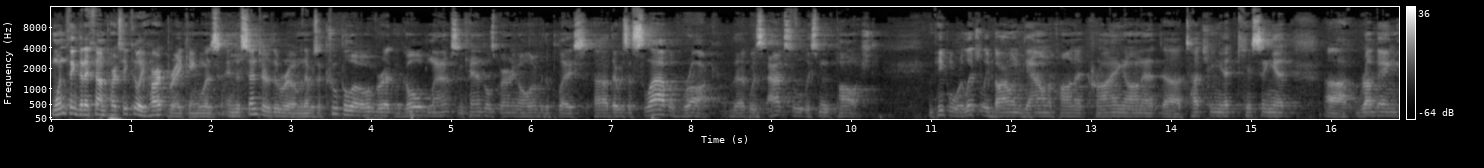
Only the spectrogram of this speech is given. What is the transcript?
One thing that I found particularly heartbreaking was in the center of the room, and there was a cupola over it with gold lamps and candles burning all over the place. Uh, there was a slab of rock that was absolutely smooth polished. And people were literally bowing down upon it, crying on it, uh, touching it, kissing it, uh, rubbing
